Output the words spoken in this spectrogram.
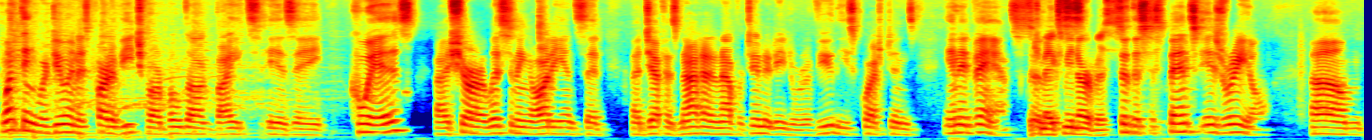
One thing we're doing as part of each of our Bulldog Bites is a quiz. I assure our listening audience that uh, Jeff has not had an opportunity to review these questions in advance. Which so makes me nervous. So the suspense is real. Um,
